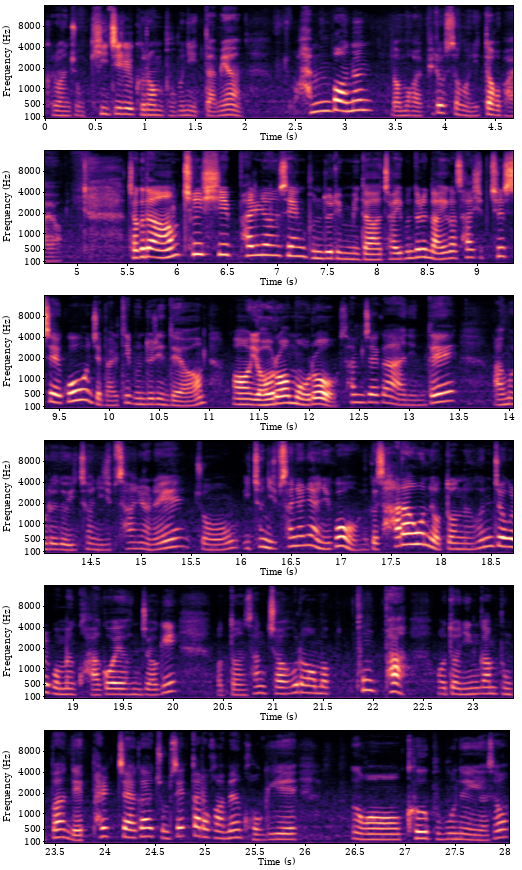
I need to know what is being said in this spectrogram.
그런 좀 기질 그런 부분이 있다면 좀 한 번은 넘어갈 필요성은 있다고 봐요. 자, 그 다음 78년생 분들입니다. 자, 이분들은 나이가 47세고, 이제 말띠 분들인데요. 어, 여러모로 삼재가 아닌데, 아무래도 2024년에 좀, 2024년이 아니고, 이렇게 살아온 어떤 흔적을 보면 과거의 흔적이 어떤 상처, 흐러움, 풍파, 어떤 인간 풍파, 내 팔자가 좀 셌다라고 하면 거기에 어, 그 부분에 의해서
